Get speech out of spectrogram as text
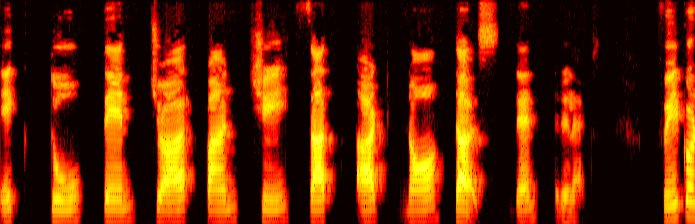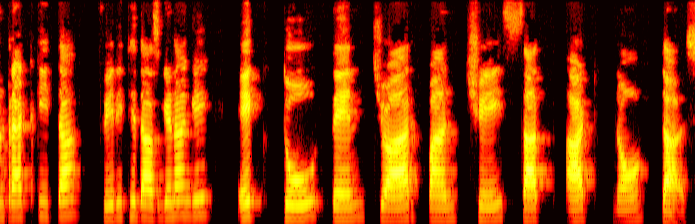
1 2 3 4 5 6 7 8 9 10 ਦੈਨ ਰਿਲੈਕਸ ਫਿਰ ਕੰਟਰੈਕਟ ਕੀਤਾ, ਫਿਰ ਇੱਥੇ 10 ਗਿਣਾਂਗੇ। 1 2 3 4 5 6 7 8 9 10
